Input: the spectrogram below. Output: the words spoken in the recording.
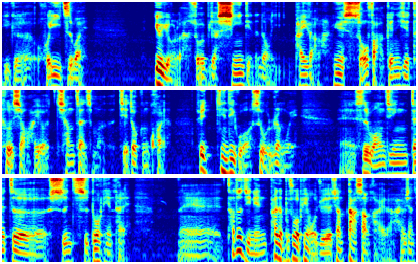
一个回忆之外，又有了所谓比较新一点的那种拍法嘛，因为手法跟一些特效还有枪战什么的节奏更快了。所以《金帝国》是我认为，呃，是王晶在这十十多年来。呃、他这几年拍的不错片，我觉得像《大上海》啦，还有像《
